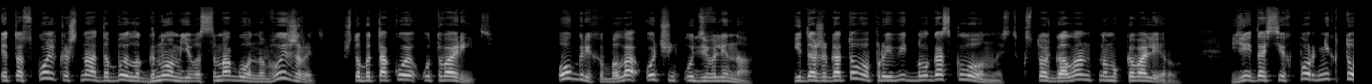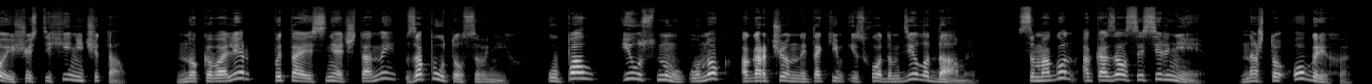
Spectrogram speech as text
Это сколько ж надо было гномьего самогона выжрать, чтобы такое утворить? Огриха была очень удивлена и даже готова проявить благосклонность к столь галантному кавалеру. Ей до сих пор никто еще стихи не читал. Но кавалер, пытаясь снять штаны, запутался в них, упал и уснул у ног, огорченный таким исходом дела дамы. Самогон оказался сильнее, на что Огриха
